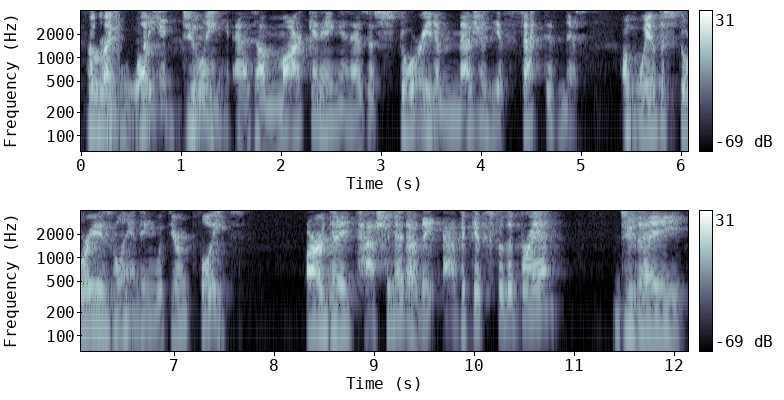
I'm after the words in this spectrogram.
So, like, right. what are you doing as a marketing and as a story to measure the effectiveness of where the story is landing with your employees? Are they passionate? Are they advocates for the brand? Do they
